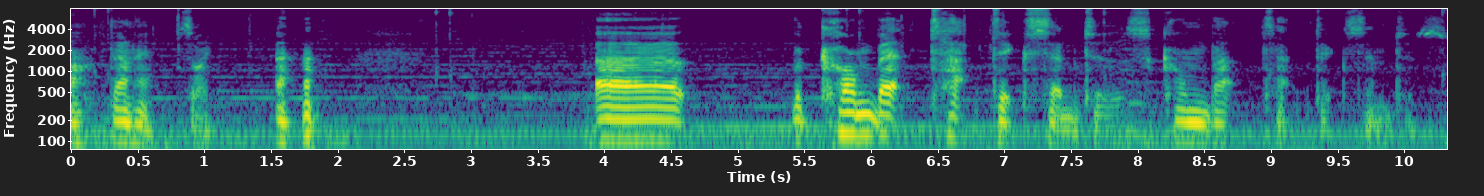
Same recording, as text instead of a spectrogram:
Ah, down here. Sorry. uh, The combat tactics centers. Combat tactics centers.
